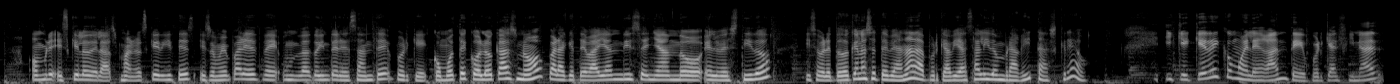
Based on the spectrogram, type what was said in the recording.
Hombre, es que lo de las manos que dices, eso me parece un dato interesante porque cómo te colocas, ¿no? Para que te vayan diseñando el vestido y sobre todo que no se te vea nada, porque había salido en braguitas, creo. Y que quede como elegante, porque al final,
